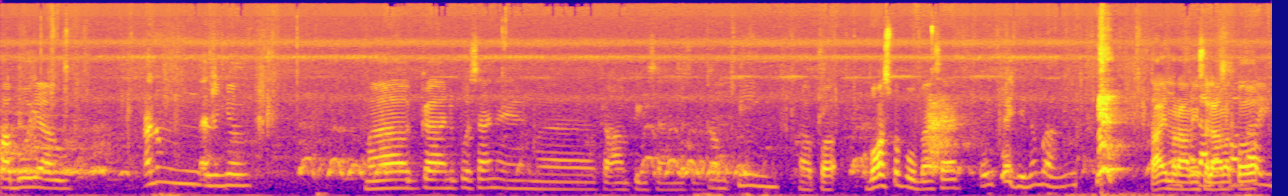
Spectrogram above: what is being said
Kabuyaw. Anong, ano nyo? Magka ano po sana eh, magka-camping sana. Camping? Opo. Bukas pa po ba, sir? Eh, pwede naman. Tay, maraming salamat po. Ay,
